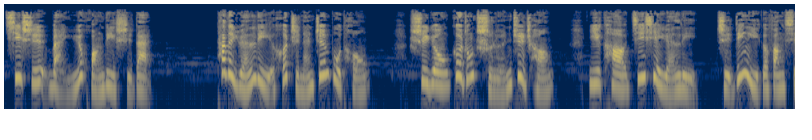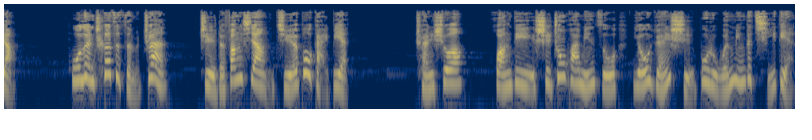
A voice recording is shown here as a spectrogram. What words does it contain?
其实晚于皇帝时代。它的原理和指南针不同，是用各种齿轮制成，依靠机械原理指定一个方向，无论车子怎么转。指的方向绝不改变。传说皇帝是中华民族由原始步入文明的起点，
